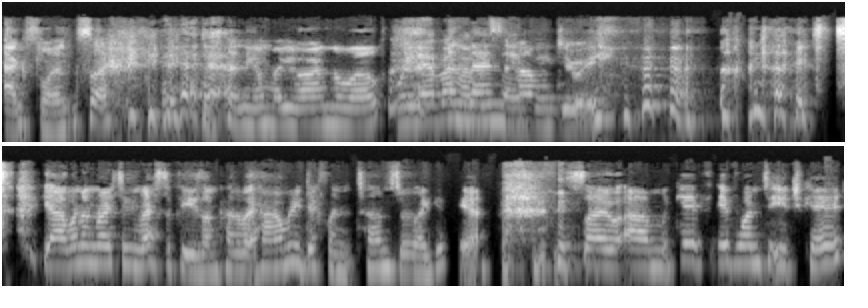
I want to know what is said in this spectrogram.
Excellent. So, depending on where you are in the world, we never and have then, the same um, thing, do we? yeah, when I'm writing recipes, I'm kind of like, how many different terms do I give here? so, um, give give one to each kid.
